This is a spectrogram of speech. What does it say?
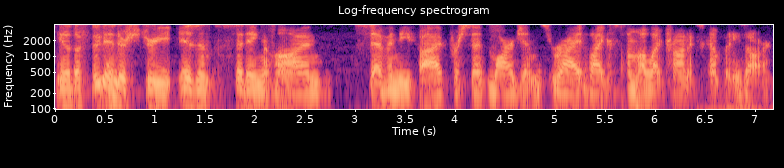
you know, the food industry isn't sitting on 75% margins, right? Like some electronics companies are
